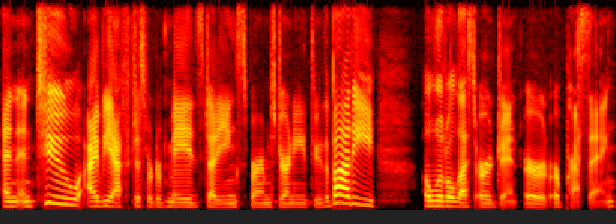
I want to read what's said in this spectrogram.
And, and two, IVF just sort of made studying sperm's journey through the body a little less urgent or, or pressing.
